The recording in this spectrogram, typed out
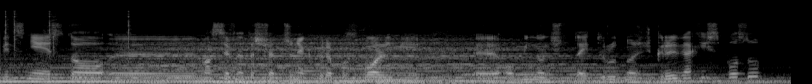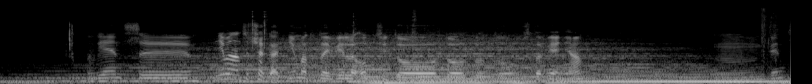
więc nie jest to e, masywne doświadczenie, które pozwoli mi e, ominąć tutaj trudność gry w jakiś sposób. Więc e, nie ma na co czekać. Nie ma tutaj wiele opcji do, do, do, do ustawienia. Mm, więc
